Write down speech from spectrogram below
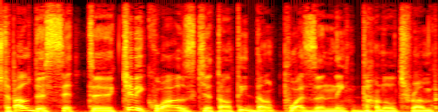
Je te parle de cette euh, Québécoise qui a tenté d'empoisonner Donald Trump.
